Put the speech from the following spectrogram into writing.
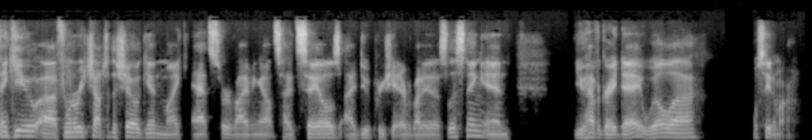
Thank you. Uh, if you want to reach out to the show again, Mike at Surviving Outside Sales. I do appreciate everybody that's listening, and you have a great day. We'll uh, we'll see you tomorrow.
